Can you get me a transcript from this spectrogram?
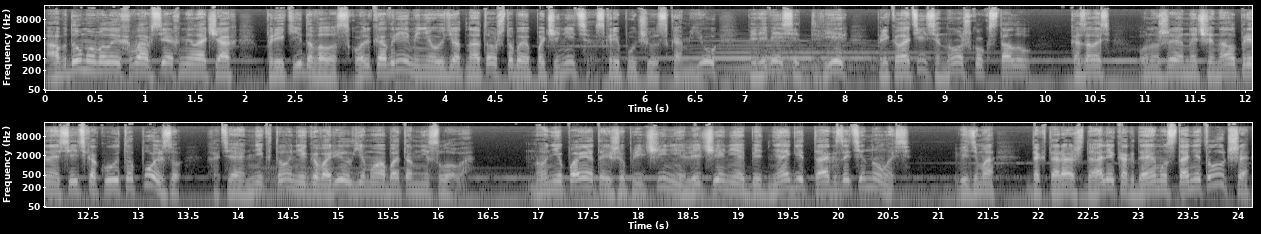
Обдумывал их во всех мелочах, прикидывал, сколько времени уйдет на то, чтобы починить скрипучую скамью, перевесить дверь, приколотить ножку к столу. Казалось, он уже начинал приносить какую-то пользу, хотя никто не говорил ему об этом ни слова. Но не по этой же причине лечение бедняги так затянулось. Видимо, Доктора ждали, когда ему станет лучше,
